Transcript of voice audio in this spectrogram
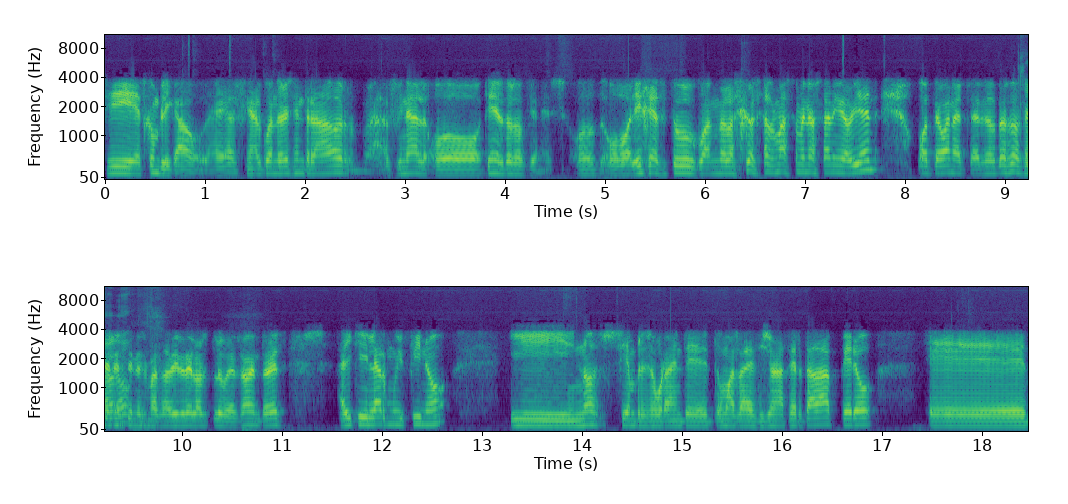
Sí, es complicado. Eh, al final, cuando eres entrenador, al final o tienes dos opciones. O, eliges tú cuando las cosas más o menos han ido bien, o te van a echar. Esas dos opciones tienes para salir de los clubes, ¿no? Entonces, hay que hilar muy fino y no siempre seguramente tomas la decisión acertada, pero eh,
